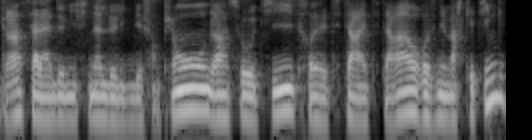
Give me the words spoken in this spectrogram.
grâce à la demi-finale de Ligue des Champions, grâce au titre, etc., etc., au revenu marketing.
